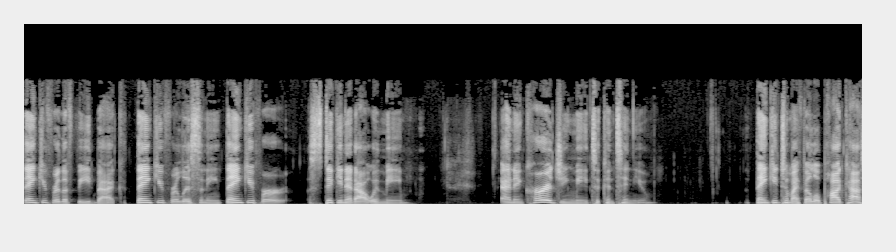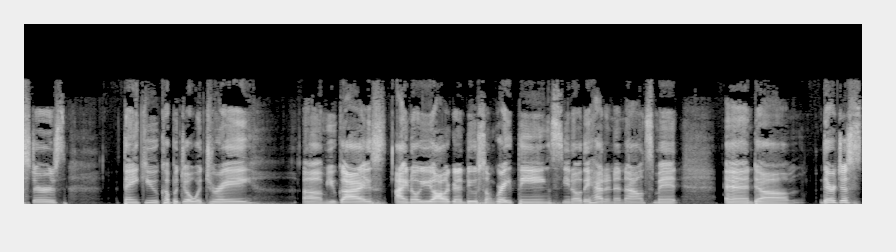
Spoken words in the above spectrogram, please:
Thank you for the feedback. Thank you for listening. Thank you for sticking it out with me and encouraging me to continue. Thank you to my fellow podcasters. Thank you, Cup of Joe with Dre. Um, you guys, I know you all are going to do some great things. You know, they had an announcement and um, they're just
